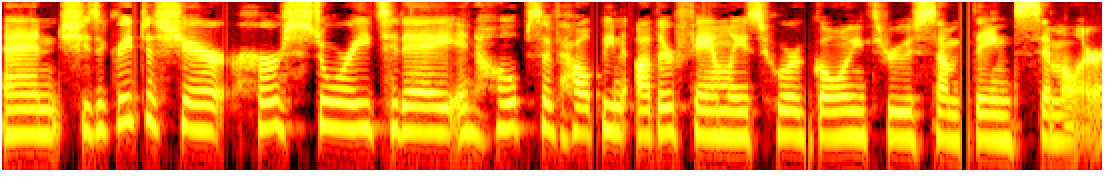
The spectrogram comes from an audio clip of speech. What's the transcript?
And she's agreed to share her story today in hopes of helping other families who are going through something similar.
